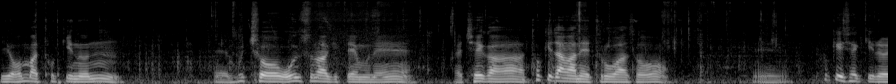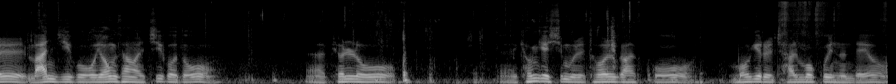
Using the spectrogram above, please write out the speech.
이 엄마 토끼는 예, 무척 온순하기 때문에 제가 토끼장 안에 들어와서 예, 토끼 새끼를 만지고 영상을 찍어도 어, 별로 예, 경계심을 덜 갖고 먹이를 잘 먹고 있는데요.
